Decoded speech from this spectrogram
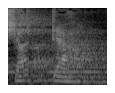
Shut down.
